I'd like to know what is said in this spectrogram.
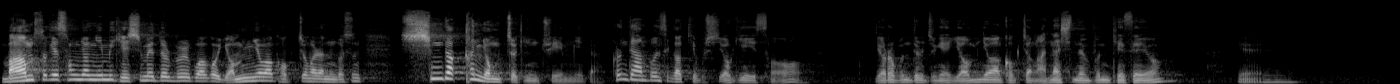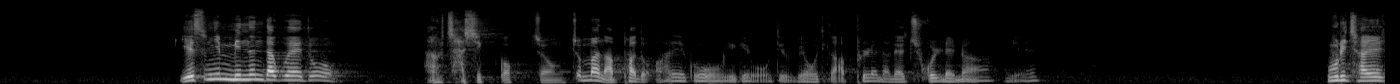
마음속에 성령님이 계심에도 불구하고 염려와 걱정을 하는 것은 심각한 영적인 죄입니다. 그런데 한번 생각해 보시죠. 여기에서 여러분들 중에 염려와 걱정 안 하시는 분 계세요? 예수님 믿는다고 해도 아 자식 걱정 좀만 아파도 아이고 이게 어디 왜 어디가 아플래나 내가 죽을래나 예. 우리 자에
